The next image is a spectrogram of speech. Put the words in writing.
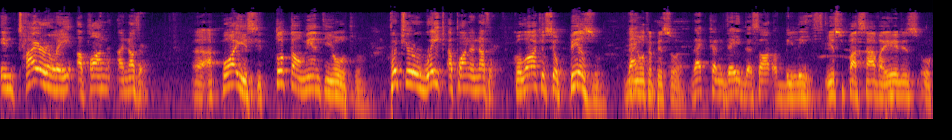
entirely upon another. ah, apoie-se totalmente em outro. Put your weight upon another. Coloque o seu peso That- em outra pessoa. That conveyed the thought of belief. Isso passava a eles o,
